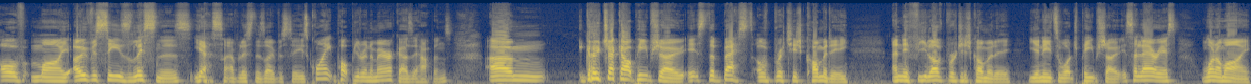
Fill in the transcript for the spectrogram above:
of my overseas listeners, yes, I have listeners overseas, quite popular in America as it happens. Um, go check out Peep Show. It's the best of British comedy. And if you love British comedy, you need to watch Peep Show. It's hilarious. One of my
